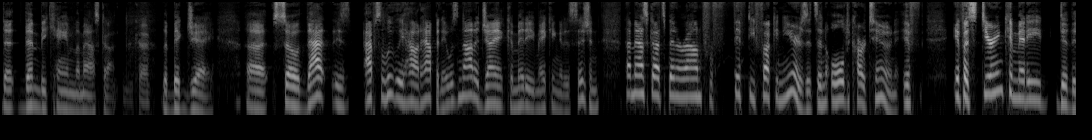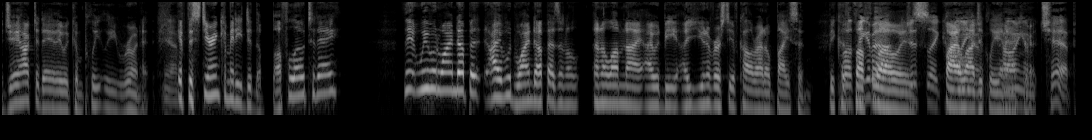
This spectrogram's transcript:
that then became the mascot, Okay. the Big J. Uh, so that is absolutely how it happened. It was not a giant committee making a decision. That mascot's been around for fifty fucking years. It's an old cartoon. If if a steering committee did the Jayhawk today, they would completely ruin it. Yeah. If the steering committee did the Buffalo today, that we would wind up. I would wind up as an an alumni. I would be a University of Colorado Bison because Well, Buffalo about is just like calling him- biologically calling him inaccurate. chip.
